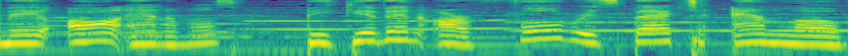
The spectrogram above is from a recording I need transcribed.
May all animals be given our full respect and love.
